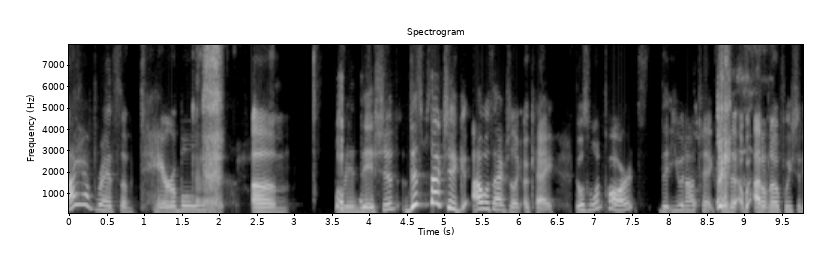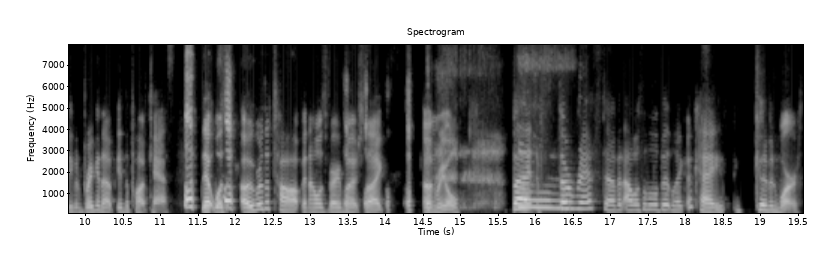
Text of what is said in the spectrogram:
I have read some terrible um rendition. This was actually I was actually like, okay, there was one part that you and I texted that I- don't know if we should even bring it up in the podcast that was over the top, and I was very much like unreal. But the rest of it, I was a little bit like, okay, could have been worse.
